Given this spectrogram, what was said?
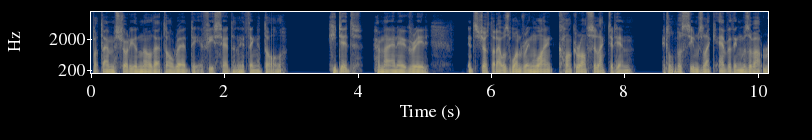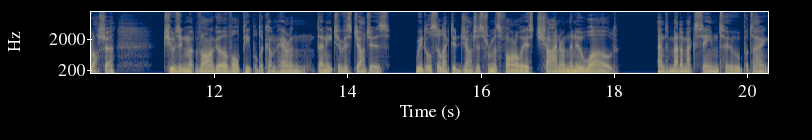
but I'm sure you'll know that already if he said anything at all. He did, Hermione agreed. It's just that I was wondering why Karkaroff selected him. It almost seems like everything was about Russia, choosing Mutvargo of all people to come here, and then each of his judges. Riddle selected judges from as far away as China and the New World. And Madame Maxime, too, but I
